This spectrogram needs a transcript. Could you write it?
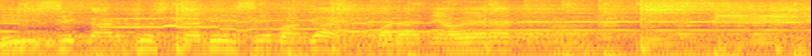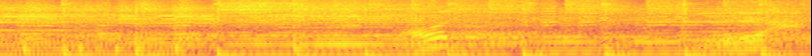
Diisi kardusnya diisi mangga pada nyaweran. Out Yeah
